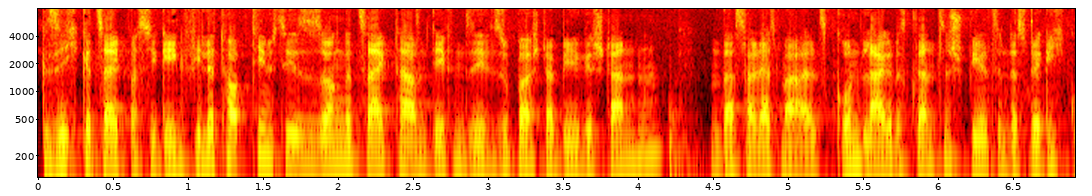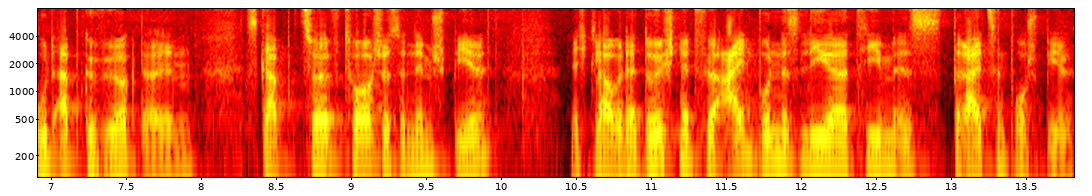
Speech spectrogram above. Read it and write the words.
Gesicht gezeigt, was sie gegen viele Top-Teams diese Saison gezeigt haben, defensiv super stabil gestanden. Und das halt erstmal als Grundlage des ganzen Spiels und das wirklich gut abgewürgt. Ähm, es gab zwölf Torschüsse in dem Spiel. Ich glaube, der Durchschnitt für ein Bundesliga-Team ist 13 pro Spiel.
